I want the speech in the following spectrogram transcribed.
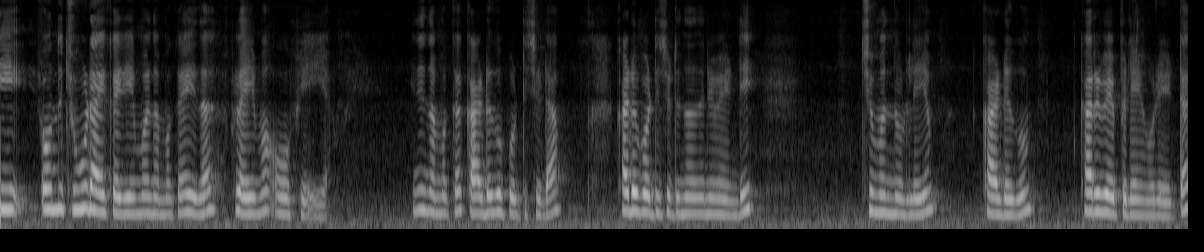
ഈ ഒന്ന് ചൂടായി കഴിയുമ്പോൾ നമുക്ക് ഇത് ഫ്ലെയിം ഓഫ് ചെയ്യാം. ഇനി നമുക്ക് കടുക് പൊട്ടിച്ചിടാം. കടുക് പൊട്ടിച്ചിടുന്നതിന് വേണ്ടി ചുമന്നുള്ളിയും കടുകും കറിവേപ്പിലയും കൂടി ഇട്ട്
